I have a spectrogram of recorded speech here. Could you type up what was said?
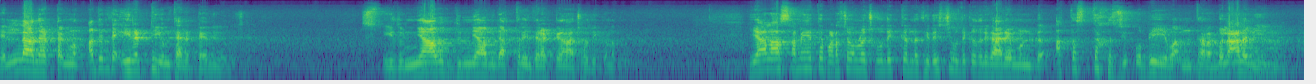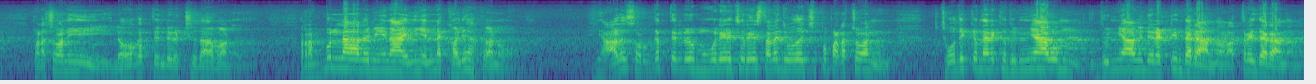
എല്ലാ നേട്ടങ്ങളും അതിന്റെ ഇരട്ടിയും തരട്ടെ എന്ന് ചോദിച്ചു. ഈ ദുന്യാവും ദുന്യാവിന്റെ അത്രയും തരട്ടെ എന്നാണ് ചോദിക്കുന്നത്. ഇയാൾ ആ സമയത്ത് പടച്ചവനോട് ചോദിക്കുന്ന തിരിച്ചു ചോദിക്കുന്ന ഒരു കാര്യമുണ്ട്. അത്തസ്തബുലാലമീൻ പടച്ചവൻ ഈ ലോകത്തിന്റെ രക്ഷിതാവാണ്. റബ്ബുല്ലാലമീനായി നീ എന്നെ കളിയാക്കാണോ? ഇയാൾ സ്വർഗത്തിന്റെ ഒരു മൂലയെ ചെറിയ സ്ഥലം ചോദിച്ചപ്പോൾ പടച്ചവൻ ചോദിക്കുന്ന നിനക്ക് ദുന്യാവും ദുന്യാവിന്റെ ഇരട്ടിയും തരാമെന്നാണ് അത്രയും തരാമെന്നാണ്.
